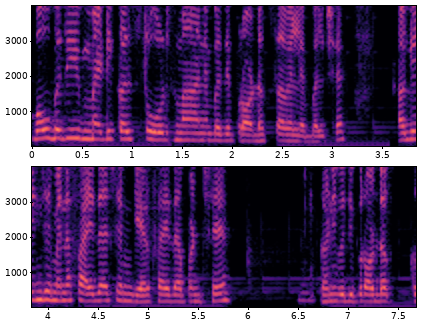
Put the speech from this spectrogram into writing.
બહુ બધી મેડિકલ સ્ટોર્સમાં અને બધે પ્રોડક્ટ્સ અવેલેબલ છે. અગેન જેમ એના ફાયદા છે, એમ ગેરફાયદા પણ છે. ઘણી બધી પ્રોડક્ટ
